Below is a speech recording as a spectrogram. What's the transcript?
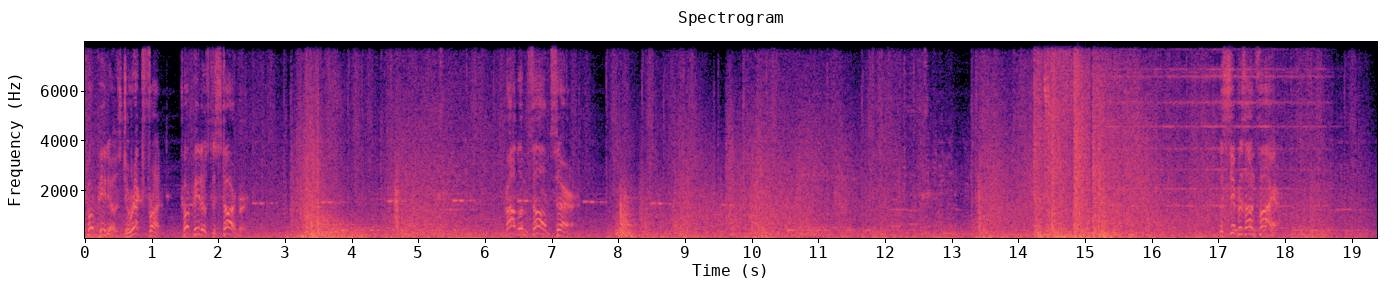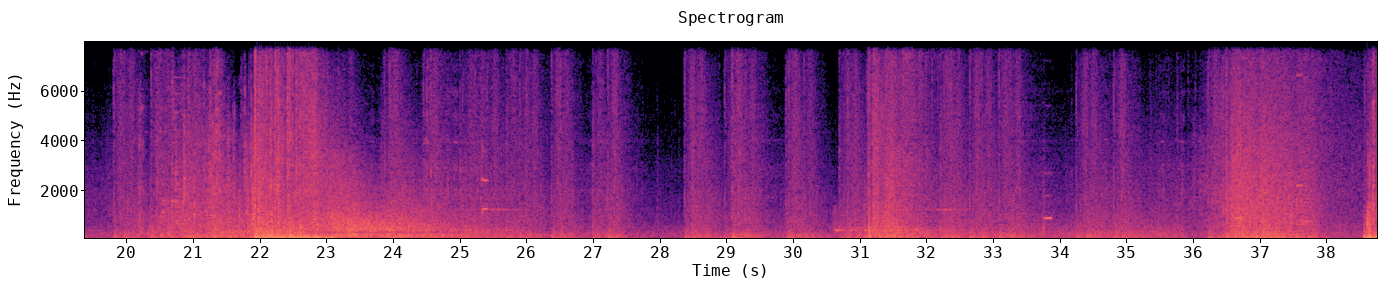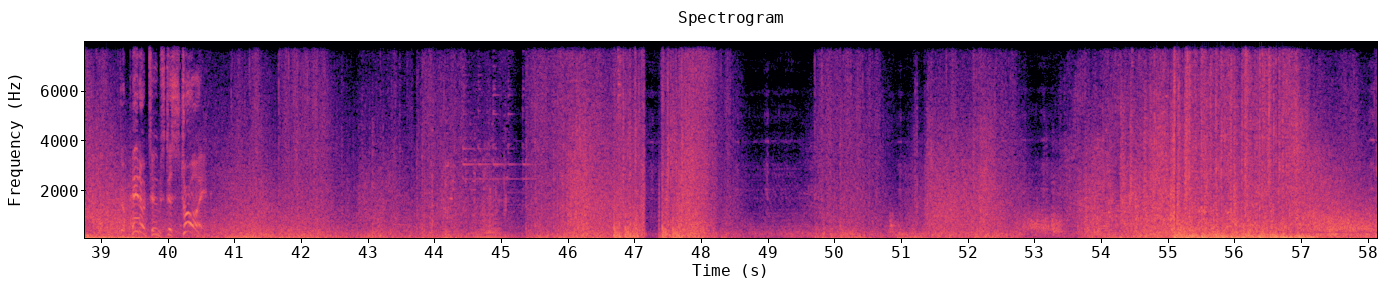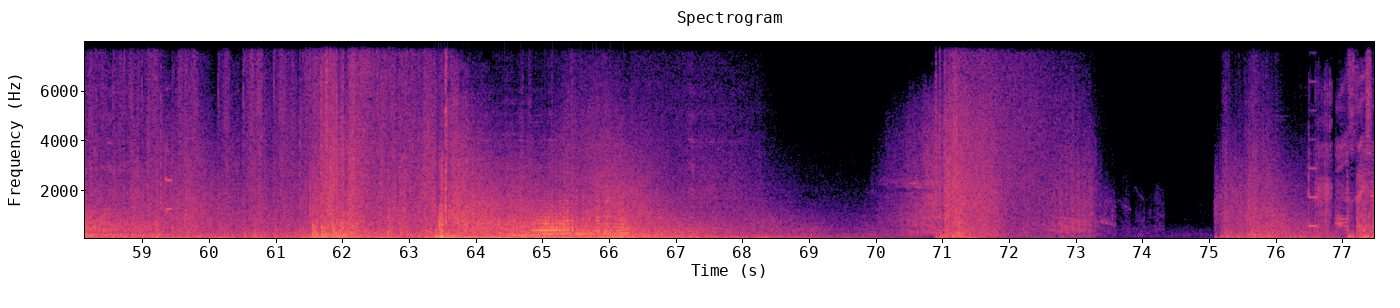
Torpedoes, direct front. Torpedoes to starboard. Problem solved, sir. The ship is on fire. Tubes destroyed.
